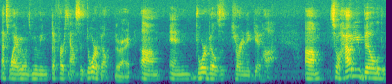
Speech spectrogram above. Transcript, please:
That's why everyone's moving. Their first house is Doraville Right. um, and Doraville's starting to get hot. Um, so how do you build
